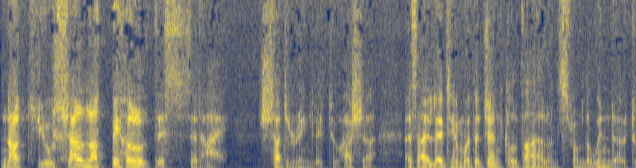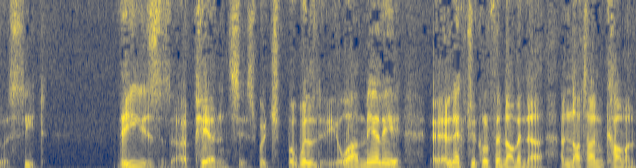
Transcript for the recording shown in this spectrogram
not, you shall not behold this, said I, shudderingly to Usher, as I led him with a gentle violence from the window to a seat. These appearances which bewilder you are merely electrical phenomena, and not uncommon,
